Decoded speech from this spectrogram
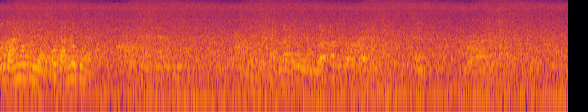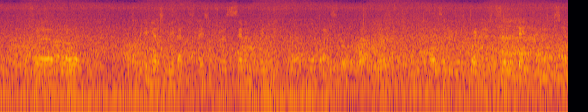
O Daniel hier. O Daniel eh, flower. Ons 'n bietjie meer as 'n minuut. Hy is op so 720 prys. Daar is nou 'n bietjie quick en hy is so 710 eindig miskien.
